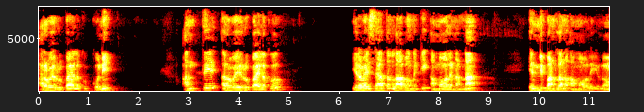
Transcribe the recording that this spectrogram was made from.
అరవై రూపాయలకు కొని అంతే అరవై రూపాయలకు ఇరవై శాతం లాభానికి అమ్మవలెనన్నా ఎన్ని పండ్లను అమ్మవలేయును?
